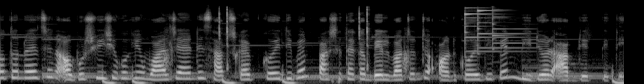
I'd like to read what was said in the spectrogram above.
নতুন রয়েছেন, অবশ্যই ইস্যু কুকিং ওয়ার্ল্ড চ্যানেলটি সাবস্ক্রাইব করে দিবেন। পাশে থাকা বেল বাটনটি অন করে দিবেন ভিডিওর আপডেট পেতে।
